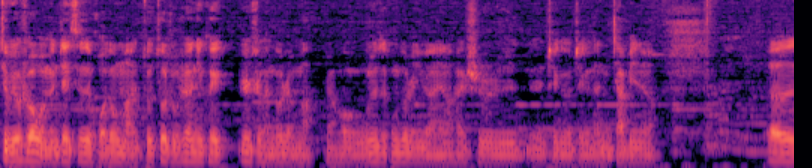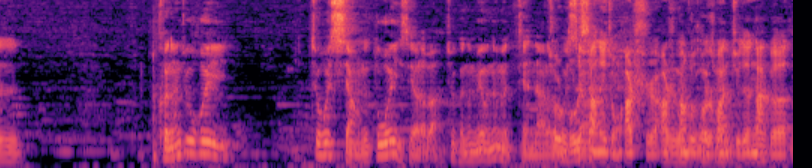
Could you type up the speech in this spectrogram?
就比如说我们这次活动嘛，就做主持人，你可以认识很多人嘛，然后无论是工作人员呀、还是呃这个这个男女嘉宾啊，呃，可能就会就会想的多一些了吧，就可能没有那么简单了吧，就是不是像那种二十二十刚出头的话，你觉得哪个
